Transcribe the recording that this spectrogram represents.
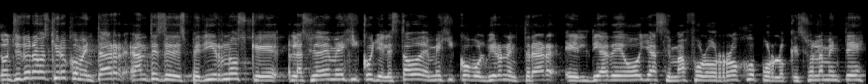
Don Cheto, nada más quiero comentar antes de despedirnos que la Ciudad de México y el Estado de México volvieron a entrar el día de hoy a semáforo rojo, por lo que solamente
